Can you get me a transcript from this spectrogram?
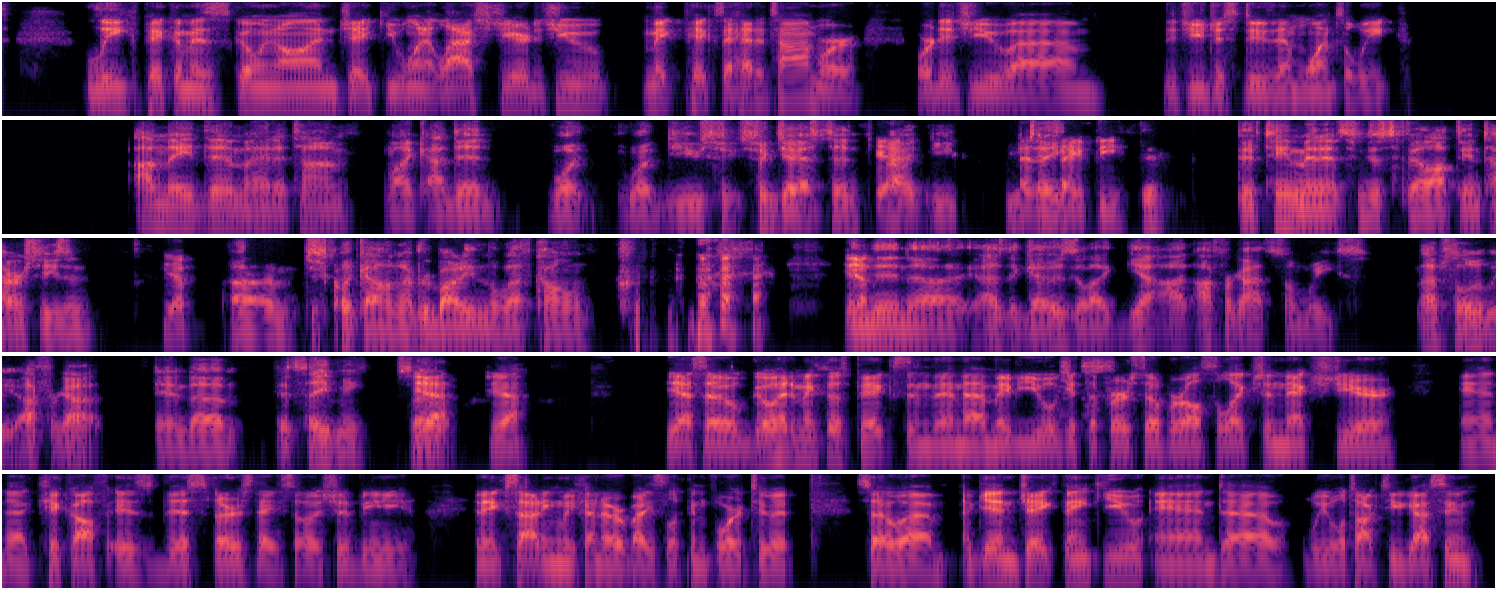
league pick'em is going on. Jake, you won it last year. Did you make picks ahead of time or or did you um did you just do them once a week? I made them ahead of time, like I did what what you su- suggested. Yeah, right? you, you take safety, fifteen minutes and just fill out the entire season. Yep. Um, just click on everybody in the left column. yep. And then uh, as it goes, like, yeah, I, I, forgot some weeks. Absolutely. I forgot. And um, it saved me. So, yeah. Yeah. Yeah. So go ahead and make those picks. And then uh, maybe you will get the first overall selection next year. And uh, kickoff is this Thursday. So it should be an exciting week. I know everybody's looking forward to it. So, uh, again, Jake, thank you. And uh, we will talk to you guys soon.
